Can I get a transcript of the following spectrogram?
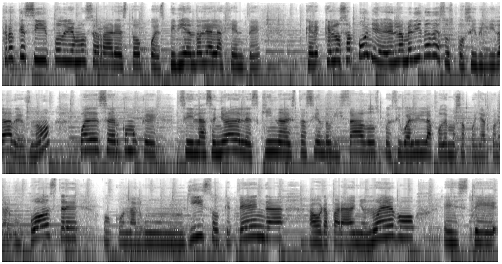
creo que sí podríamos cerrar esto pues pidiéndole a la gente que, que los apoye en la medida de sus posibilidades, ¿no? Puede ser como que si la señora de la esquina está haciendo guisados, pues igual y la podemos apoyar con algún postre o con algún guiso que tenga, ahora para año nuevo, este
